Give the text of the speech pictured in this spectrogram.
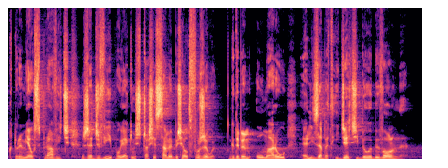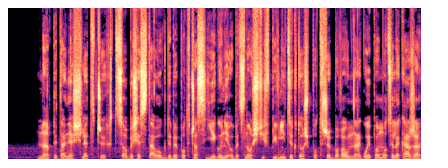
który miał sprawić, że drzwi po jakimś czasie same by się otworzyły. Gdybym umarł, Elizabeth i dzieci byłyby wolne. Na pytania śledczych, co by się stało, gdyby podczas jego nieobecności w piwnicy ktoś potrzebował nagłej pomocy lekarza,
